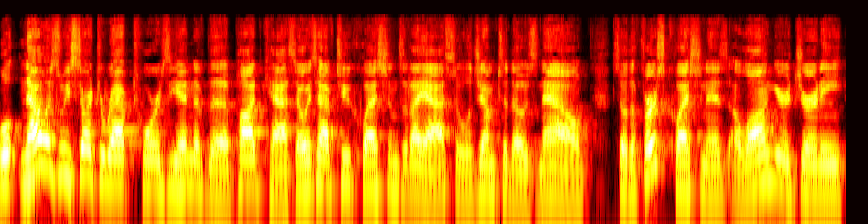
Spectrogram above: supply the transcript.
Well, now as we start to wrap towards the end of the podcast, I always have two questions that I ask, so we'll jump to those now. So the first question is along your journey,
